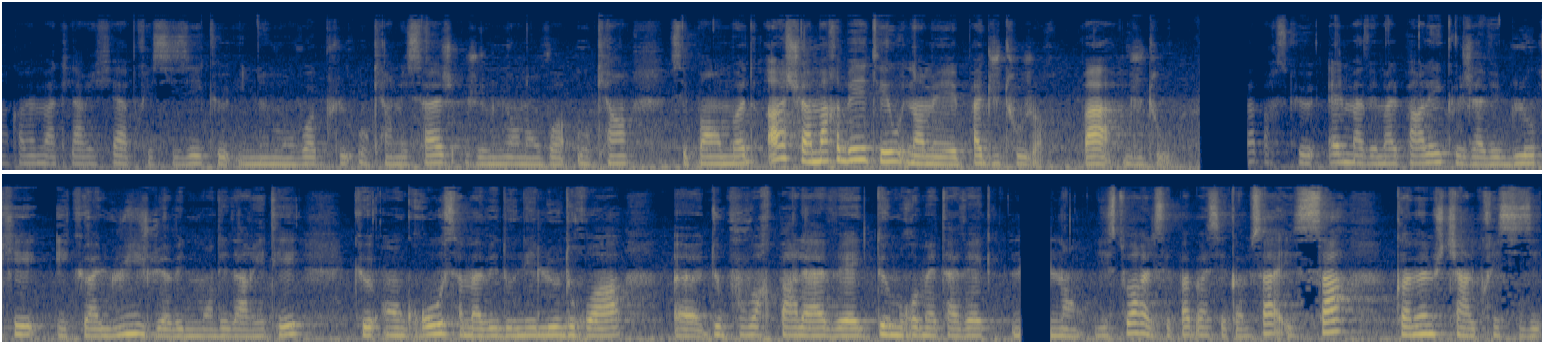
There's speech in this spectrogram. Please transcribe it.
tiens quand même à clarifier, à préciser qu'il ne m'envoie plus aucun message, je ne lui en envoie aucun. C'est pas en mode Ah, je suis à Marbella, t'es où? Non, mais pas du tout, genre, pas du tout. Pas parce qu'elle m'avait mal parlé, que je l'avais bloqué et qu'à lui, je lui avais demandé d'arrêter, que en gros, ça m'avait donné le droit euh, de pouvoir parler avec, de me remettre avec. Non, l'histoire, elle s'est pas passée comme ça. Et ça, quand même, je tiens à le préciser.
